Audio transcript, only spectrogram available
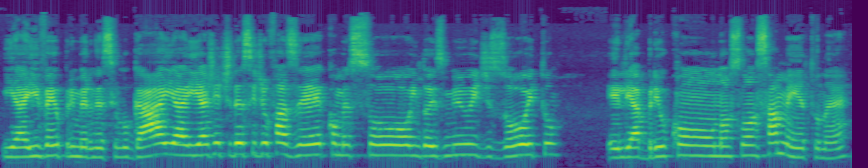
E aí veio primeiro nesse lugar e aí a gente decidiu fazer, começou em 2018, ele abriu com o nosso lançamento, né?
